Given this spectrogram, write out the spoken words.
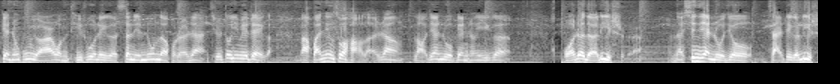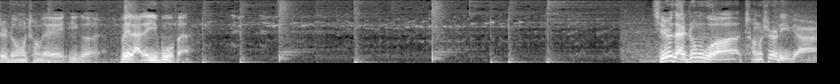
变成公园，我们提出这个森林中的火车站，其实都因为这个，把环境做好了，让老建筑变成一个活着的历史，那新建筑就在这个历史中成为一个未来的一部分。其实，在中国城市里边儿，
